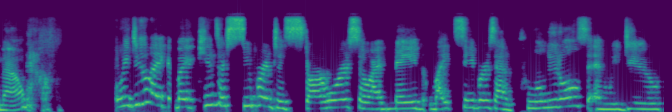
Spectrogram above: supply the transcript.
now? No. We do like, my kids are super into Star Wars. So I've made lightsabers out of pool noodles and we do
